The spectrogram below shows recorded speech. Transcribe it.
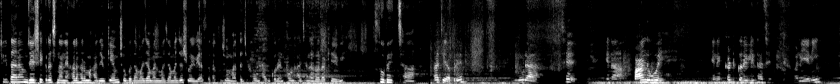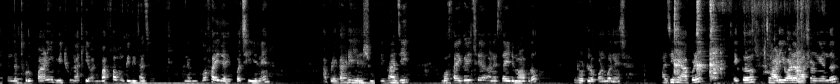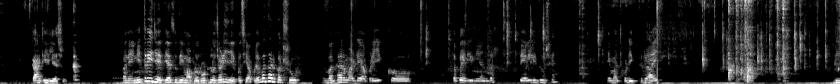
સીતારામ, જય શ્રી કૃષ્ણ અને હર હર મહાદેવ. કેમ છો બધા? મજામાં મજામાં જશો? એવી આશા રાખું છું માતાજી હોન સારું કરે ને હોન હાજર રાખે એવી શુભેચ્છા. આજે આપણે મૂળા છે, એના પાંદ હોય, એને કટ કરી લીધા છે અને એની અંદર થોડુંક પાણી, મીઠું નાખી અને બાફા મૂકી દીધા છે. અને બફાઈ જાય પછી એને આપણે કાઢી લઈશું ભાજી બફાઈ ગઈ છે અને સાઈડમાં આપણો રોટલો પણ બને છે. ભાજીને આપણે એક જાળીવાળા વાસણની અંદર કાઢી લેશું. અને નીતરી જાય ત્યાં સુધીમાં આપણો રોટલો ચડી જાય, પછી આપણે વઘાર કરશું. વઘાર માટે આપણે એક તપેલીની અંદર તેલ લીધું છે. એમાં થોડીક રાઈ,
